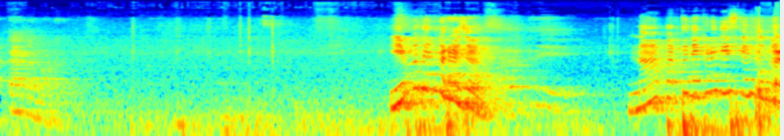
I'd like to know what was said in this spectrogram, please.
అటాక్ అన్నమాట. యమధర్మరాజా? నా భర్తను ఎక్కడ తీసుకెళ్తున్నా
